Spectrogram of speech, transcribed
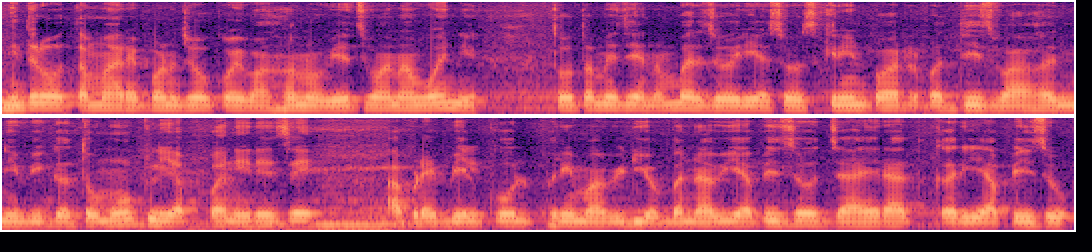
મિત્રો, તમારે પણ જો કોઈ વાહનો વેચવાના હોય ને, તો તમે જે નંબર જોઈ રહ્યા છો, સ્ક્રીન પર બધી જ વાહનની વિગતો મોકલી આપવાની રહેશે. આપણે બિલકુલ ફ્રીમાં વીડિયો બનાવી આપીશું, જાહેરાત કરી આપીશું.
